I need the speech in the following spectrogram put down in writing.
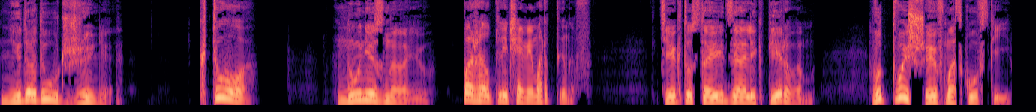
«Не дадут, Женя». «Кто?» «Ну, не знаю. — пожал плечами Мартынов. «Те, кто стоит за Олег Первым. Вот твой шеф московский,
